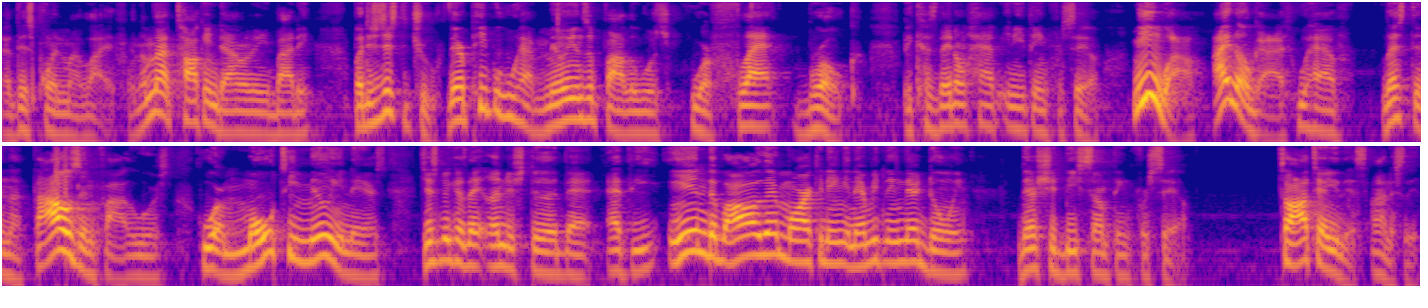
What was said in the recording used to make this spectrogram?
at this point in my life. And I'm not talking down on anybody, but it's just the truth. There are people who have millions of followers who are flat broke because they don't have anything for sale. Meanwhile, I know guys who have less than a thousand followers who are multimillionaires just because they understood that at the end of all their marketing and everything they're doing, there should be something for sale. So I'll tell you this honestly.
